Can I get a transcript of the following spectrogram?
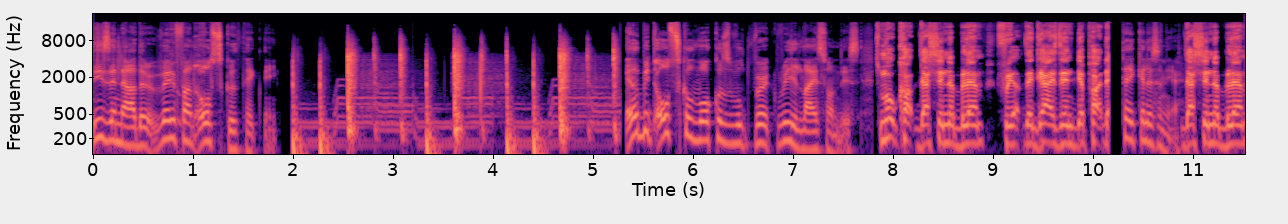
This is another very fun old school technique. A little bit old school vocals would work really nice on this. Smoke up, that's in the blem. Free up the guys, then dip out. The Take a listen here. that's in the blem.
